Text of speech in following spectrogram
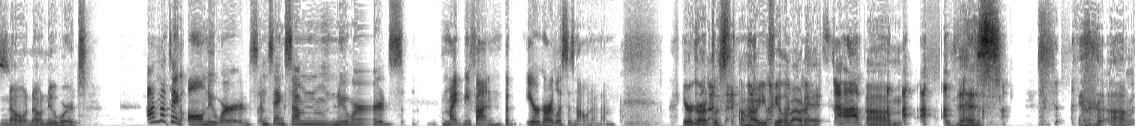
No, no new words. I'm not saying all new words. I'm saying some new words might be fun, but irregardless is not one of them. Regardless of how you feel about it. Stop. Um, this um,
